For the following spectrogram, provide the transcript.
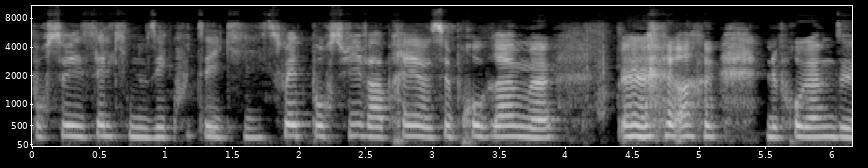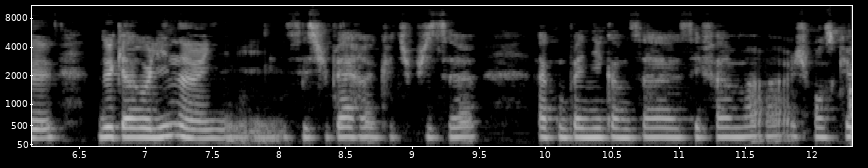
pour ceux et celles qui nous écoutent et qui souhaitent poursuivre après ce programme, le programme de, Caroline, c'est super que tu puisses accompagner comme ça ces femmes. Je pense que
